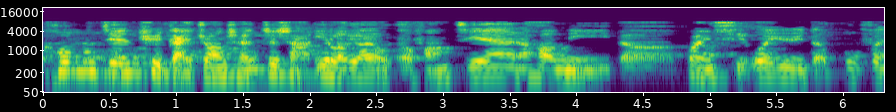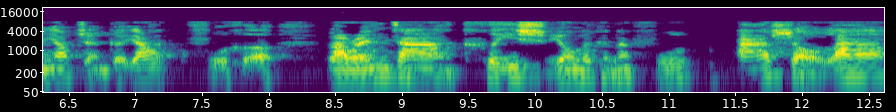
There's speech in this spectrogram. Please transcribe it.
空间去改装成至少一楼要有个房间，然后你的盥洗卫浴的部分要整个要符合。老人家可以使用的可能扶把手啦，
